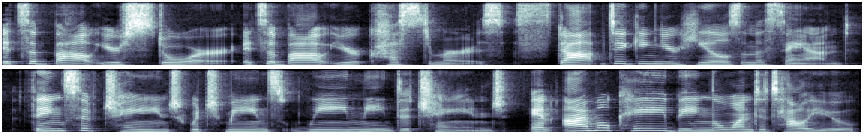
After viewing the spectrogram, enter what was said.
It's about your store. It's about your customers. Stop digging your heels in the sand. things have changed, which means we need to change. And I'm okay being the one to tell you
